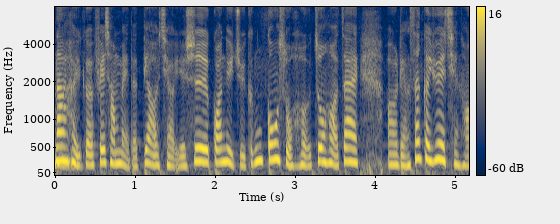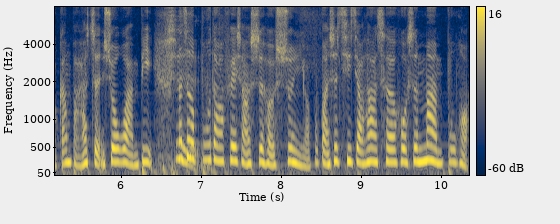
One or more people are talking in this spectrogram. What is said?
那还有一个非常美的吊桥，也是关旅局跟公所合作。哈，在呃两三个月前哈，刚把它整修完毕。那这个步道非常适合顺游，不管是骑脚踏车或是漫步哈，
